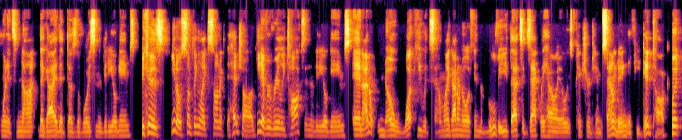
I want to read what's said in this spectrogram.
when it's not the guy that does the voice in the video games? Because, you know, something like Sonic the Hedgehog, he never really talks in the video games. And I don't know what he would sound like. I don't know if in the movie that's exactly how I always pictured him sounding if he did talk, but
